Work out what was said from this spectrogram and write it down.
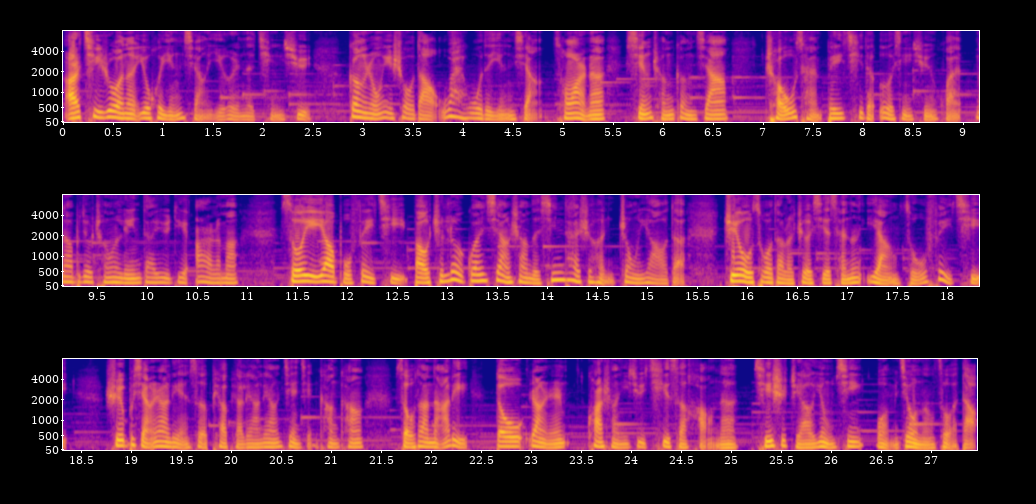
而气弱呢，又会影响一个人的情绪，更容易受到外物的影响，从而呢形成更加。愁惨悲戚的恶性循环，那不就成了林黛玉第二了吗？所以要补肺气，保持乐观向上的心态是很重要的。只有做到了这些，才能养足肺气。谁不想让脸色漂漂亮亮、健健康康，走到哪里都让人夸上一句气色好呢？其实只要用心，我们就能做到。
